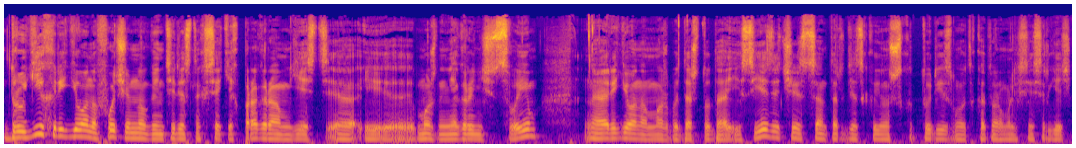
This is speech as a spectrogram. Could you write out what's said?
других регионов. Очень много интересных всяких программ есть, э, и можно не ограничиться своим э, регионом, может быть, даже туда и съездить через Центр детско-юношеского туризма, о котором Алексей Сергеевич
